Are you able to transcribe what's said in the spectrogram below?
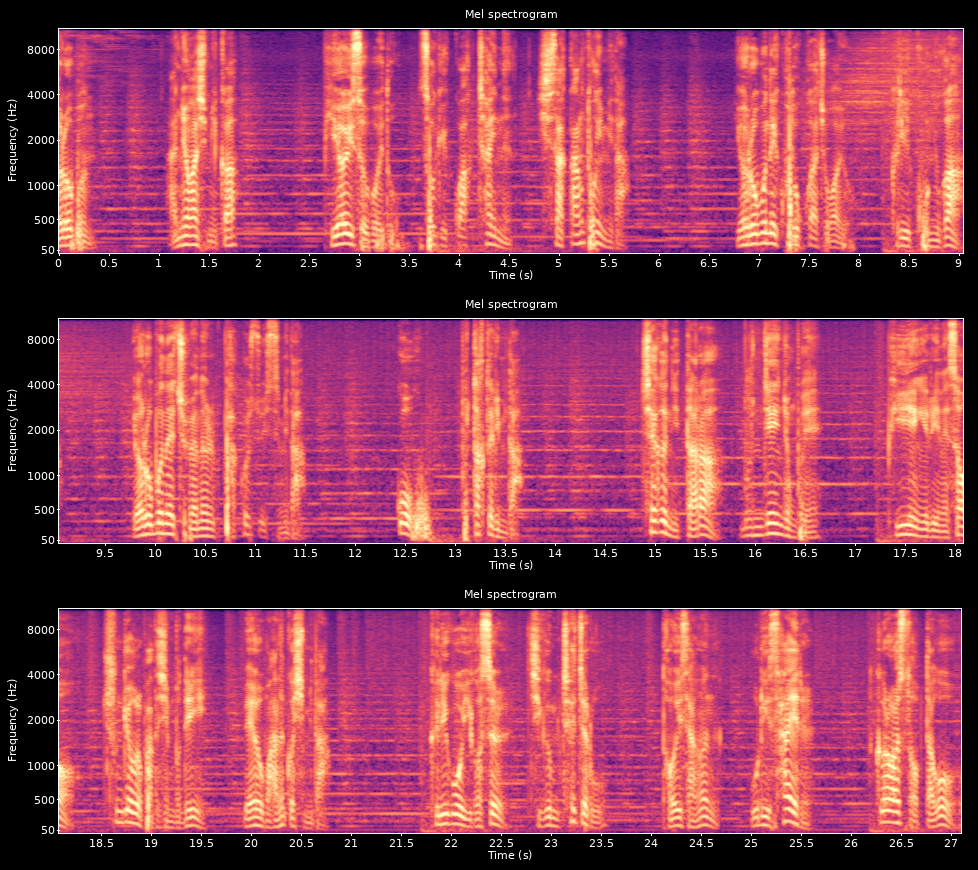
여러분 안녕하십니까? 비어있어 보여도 속이 꽉 차있는 시사 깡통입니다. 여러분의 구독과 좋아요 그리고 공유가 여러분의 주변을 바꿀 수 있습니다. 꼭 부탁드립니다. 최근 잇따라 문재인 정부의 비행위로 인해서 충격을 받으신 분들이 매우 많을 것입니다. 그리고 이것을 지금 체제로 더 이상은 우리 사회를 끌어갈 수 없다고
